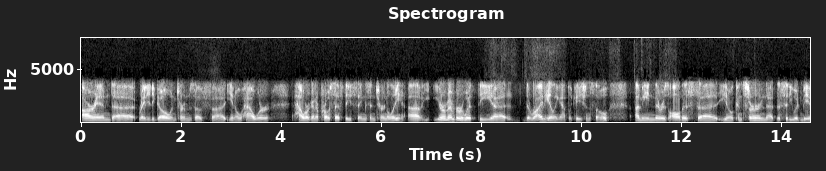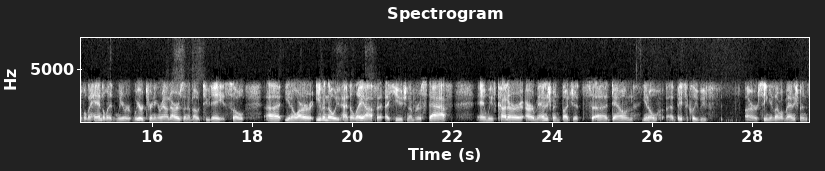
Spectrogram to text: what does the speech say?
our end uh, ready to go in terms of uh, you know how we're how we're going to process these things internally. Uh, you remember with the uh, the ride hailing applications, though. I mean, there was all this, uh, you know, concern that the city wouldn't be able to handle it, and we were we were turning around ours in about two days. So, uh, you know, our even though we've had to lay off a, a huge number of staff, and we've cut our our management budgets uh, down. You know, uh, basically we've our senior level management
